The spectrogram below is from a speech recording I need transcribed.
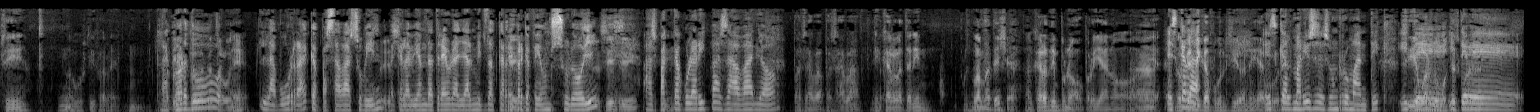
Sí, Agustí Ferrer. director de Recordo la burra que passava sovint, Sí, sí, sí. que l'havíem de treure allà al mig del carrer Sí. perquè feia un soroll sí, sí. espectacular i pesava allò. Pesava, pesava. I encara la tenim. la mateixa Encara tenim, no, però ja no... Ah. Ja, És no que, la, que funcioni. Ja és que el Màrius és un romàntic i Sí, té, i té,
